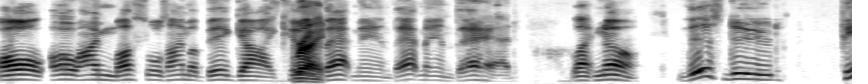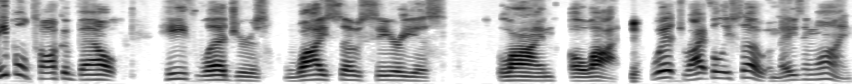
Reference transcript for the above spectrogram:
all oh I'm muscles, I'm a big guy, kill Right. Batman, Batman bad. Like no, this dude. People talk about Heath Ledger's "Why so serious" line a lot, Yeah. which rightfully so, amazing line.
